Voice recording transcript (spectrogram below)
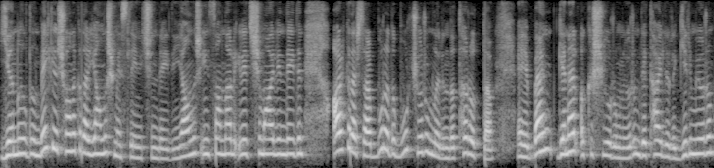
Yanıldın. Belki de şu ana kadar yanlış mesleğin içindeydin. Yanlış insanlarla iletişim halindeydin. Arkadaşlar burada burç yorumlarında, tarotta e, ben genel akışı yorumluyorum. Detaylara girmiyorum.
